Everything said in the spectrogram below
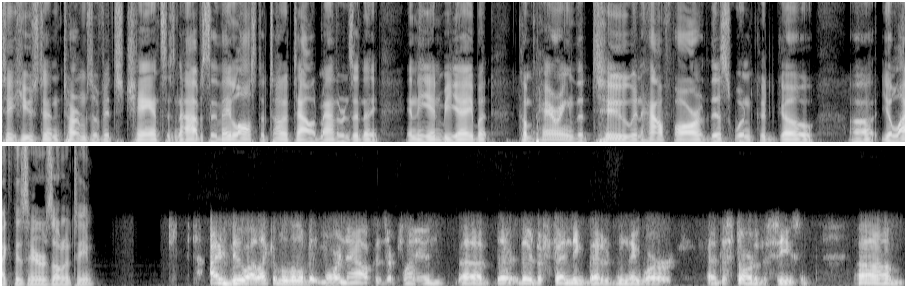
to Houston in terms of its chances? Now, obviously, they lost a ton of talent, Mather's in the, in the NBA, but comparing the two and how far this one could go, uh, you like this Arizona team? I do. I like them a little bit more now because they're playing. Uh, they're they're defending better than they were at the start of the season. Um,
